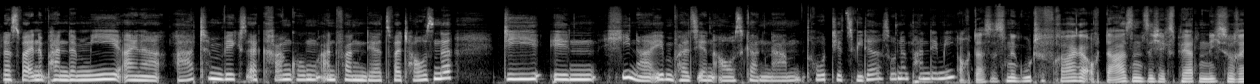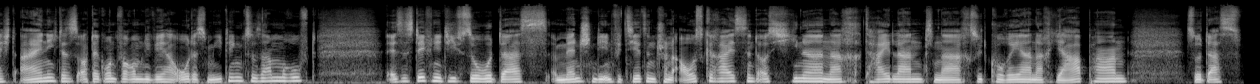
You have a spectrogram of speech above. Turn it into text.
Das war eine Pandemie einer Atemwegserkrankung Anfang der 2000er die in China ebenfalls ihren Ausgang nahmen. Droht jetzt wieder so eine Pandemie? Auch das ist eine gute Frage. Auch da sind sich Experten nicht so recht einig. Das ist auch der Grund, warum die WHO das Meeting zusammenruft. Es ist definitiv so, dass Menschen, die infiziert sind, schon ausgereist sind aus China nach Thailand, nach Südkorea, nach Japan sodass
